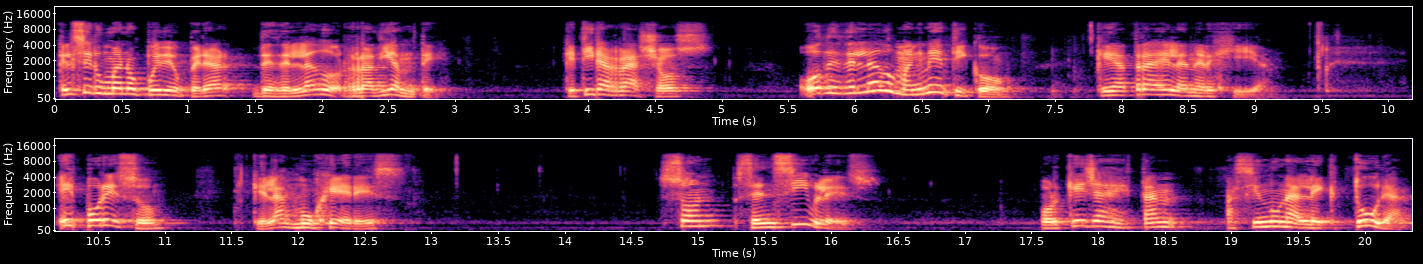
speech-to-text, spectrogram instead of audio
que el ser humano puede operar desde el lado radiante, que tira rayos, o desde el lado magnético, que atrae la energía. Es por eso que las mujeres son sensibles, porque ellas están haciendo una lectura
